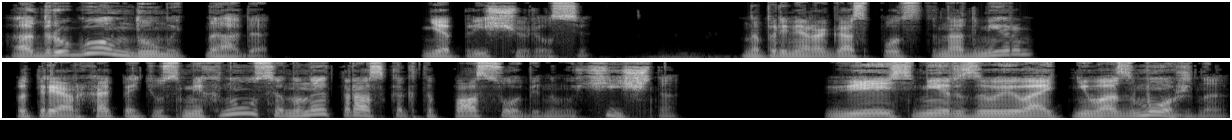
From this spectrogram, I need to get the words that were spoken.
о другом думать надо». Я прищурился. Например, о господстве над миром? Патриарх опять усмехнулся, но на этот раз как-то по-особенному, хищно. «Весь мир завоевать невозможно»,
